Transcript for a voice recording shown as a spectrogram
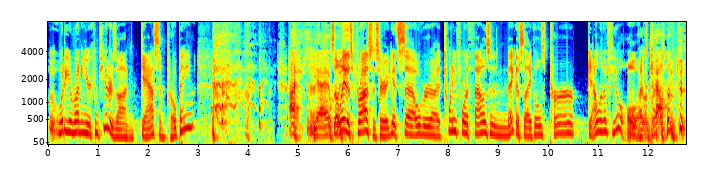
What are you running your computers on? Gas and propane? I, yeah, So the was- latest processor, it gets uh, over uh, 24,000 megacycles per gallon of fuel. Oh, that's great. gallon.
